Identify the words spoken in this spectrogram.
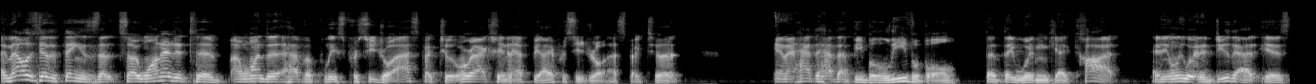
And that was the other thing is that so I wanted it to I wanted to have a police procedural aspect to it, or actually an FBI procedural aspect to it. And I had to have that be believable that they wouldn't get caught. And the only way to do that is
